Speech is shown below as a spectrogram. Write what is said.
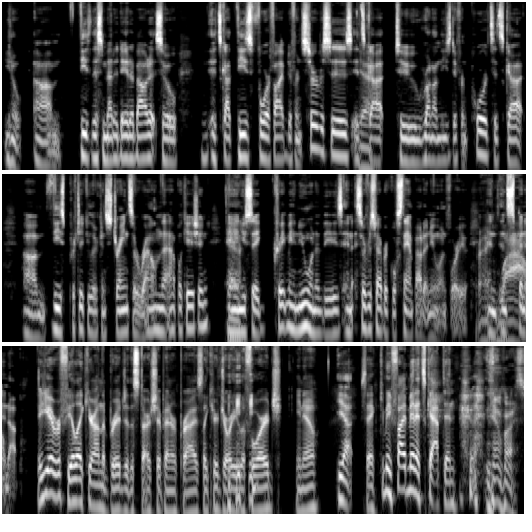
you know, um, these, this metadata about it. So it's got these four or five different services. It's Yeah. got to run on these different ports. It's got um, these particular constraints around the application. And Yeah. you say, create me a new one of these, and Service Fabric will stamp out a new one for you Right. and, and spin it up. Did you ever feel like you're on the bridge of the Starship Enterprise, like you're Geordie LaForge, you know? Yeah. Say, give me five minutes, Captain. Yeah, right.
